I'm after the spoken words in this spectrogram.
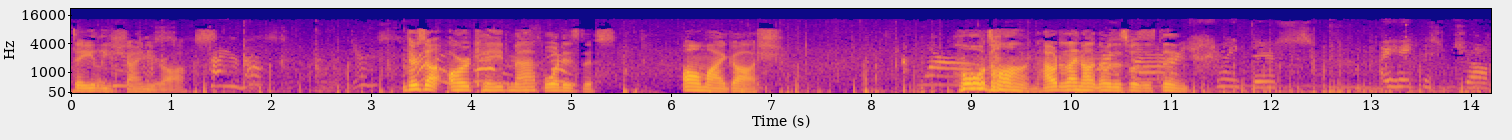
daily shiny rocks. Try your best. Yes. There's an arcade map. What is this? Oh my gosh. Hold on. How did I not know oh this was a thing? I hate this. I hate this job.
